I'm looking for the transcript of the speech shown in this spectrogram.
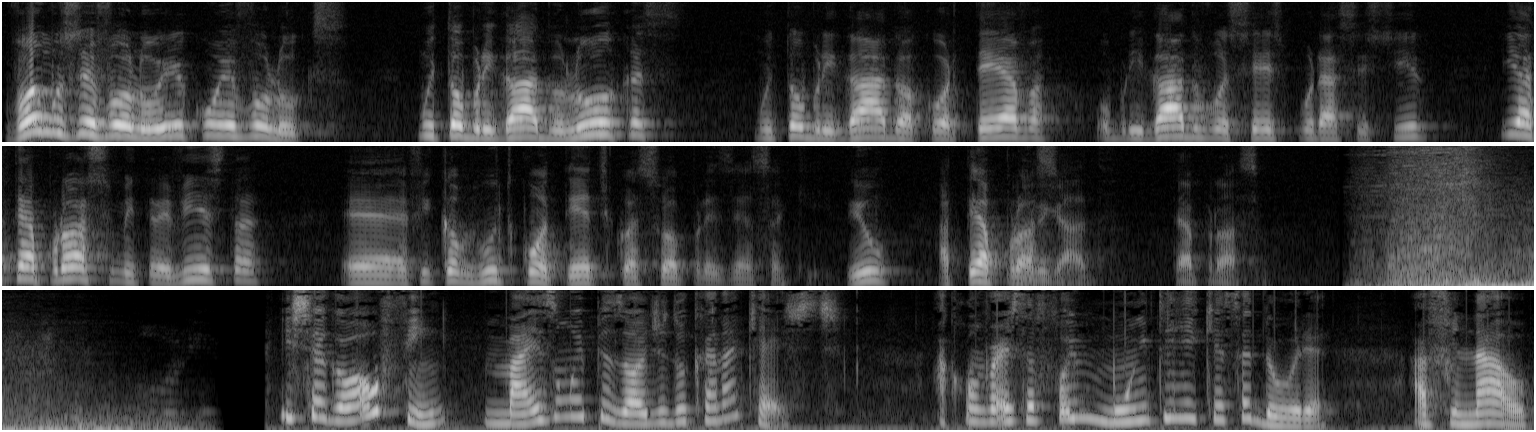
Vamos evoluir com Evolux. Muito obrigado, Lucas. Muito obrigado a Corteva. Obrigado vocês por assistir. E até a próxima entrevista. É, ficamos muito contentes com a sua presença aqui, viu? Até a próxima. Obrigado. Até a próxima. E chegou ao fim mais um episódio do CanaCast. A conversa foi muito enriquecedora. Afinal,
